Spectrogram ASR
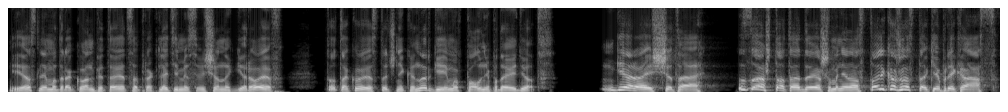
Если Мадракон питается проклятиями священных героев, то такой источник энергии ему вполне подойдет. «Герой щита, за что ты даешь мне настолько жестокий приказ?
